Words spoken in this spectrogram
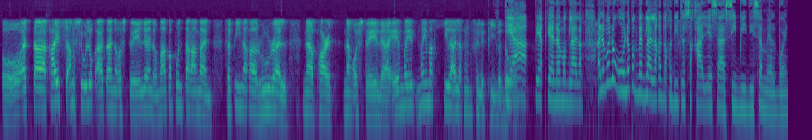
Oo, at uh, kahit sa ang sulok ata ng Australia, no, mapapunta ka man sa pinaka-rural na part ng Australia, eh may may makikilala kang Filipino doon. Tiyak, tiyak yan na maglalak. Alam mo nung una pag naglalakad ako dito sa kalye sa CBD sa Melbourne,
